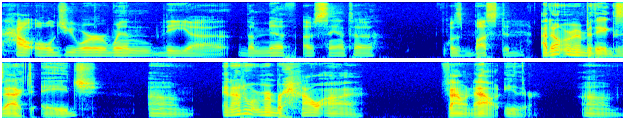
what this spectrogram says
how old you were when the uh, the myth of Santa was busted? I don't remember the exact age, um, and I don't remember how I found out either. Um,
